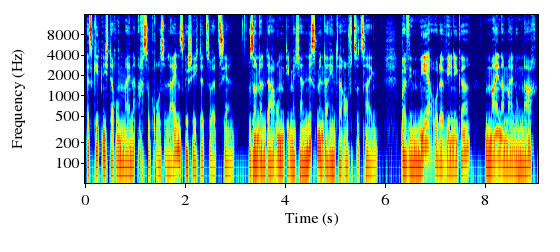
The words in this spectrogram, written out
Es geht nicht darum, meine ach so große Leidensgeschichte zu erzählen, sondern darum, die Mechanismen dahinter aufzuzeigen, weil wir mehr oder weniger, meiner Meinung nach,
